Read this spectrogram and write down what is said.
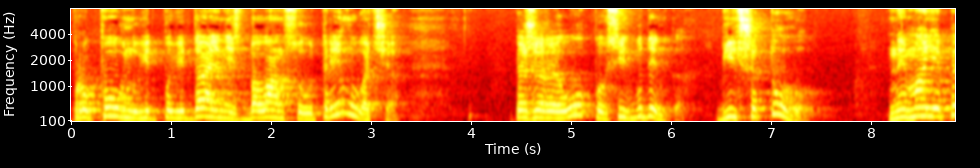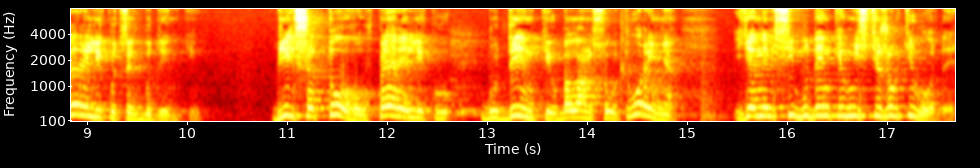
про повну відповідальність балансоутримувача ПЖРО по всіх будинках. Більше того, немає переліку цих будинків. Більше того, в переліку будинків балансоутворення є не всі будинки в місті жовті води.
